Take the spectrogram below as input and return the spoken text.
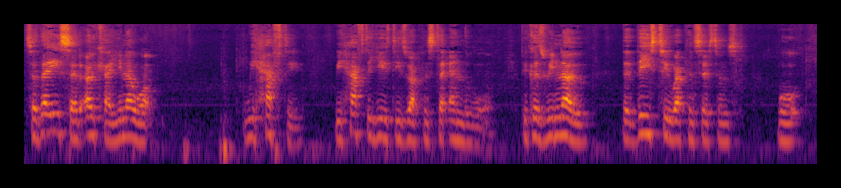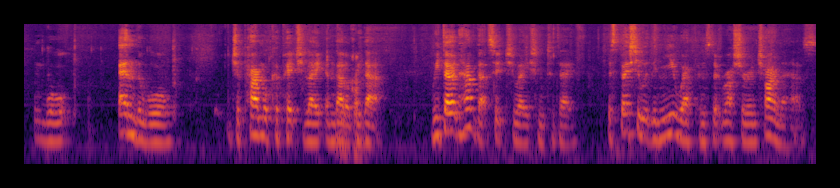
So they said, "Okay, you know what? We have to, we have to use these weapons to end the war because we know that these two weapon systems will will end the war. Japan will capitulate, and that'll be that. We don't have that situation today, especially with the new weapons that Russia and China has.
